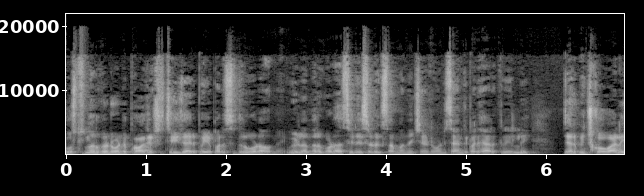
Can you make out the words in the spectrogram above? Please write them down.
వస్తుందనుకున్నటువంటి ప్రాజెక్ట్స్ చేజారిపోయే పరిస్థితులు కూడా ఉన్నాయి. వీళ్ళందరూ కూడా శనీశ్వరుడికి సంబంధించినటువంటి శాంతి పరిహార క్రియల్ని జరిపించుకోవాలి.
